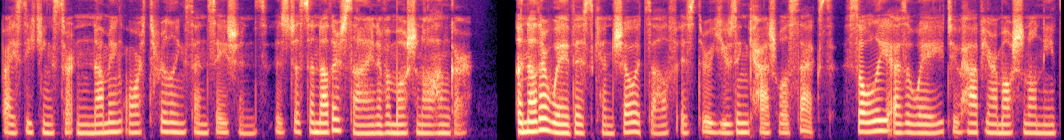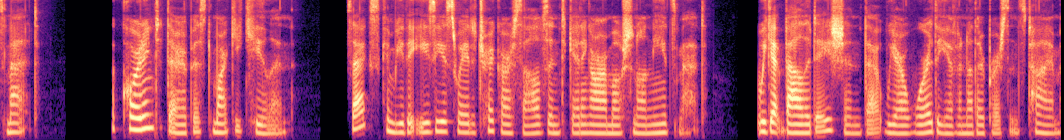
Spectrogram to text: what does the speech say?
by seeking certain numbing or thrilling sensations is just another sign of emotional hunger. Another way this can show itself is through using casual sex solely as a way to have your emotional needs met. According to therapist Marky Keelan, sex can be the easiest way to trick ourselves into getting our emotional needs met. We get validation that we are worthy of another person's time,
